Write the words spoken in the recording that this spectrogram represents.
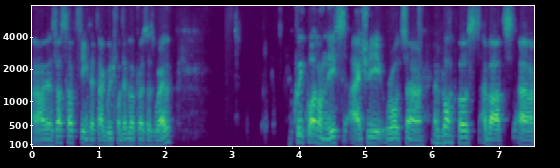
Uh, there's lots of things that are good for developers as well. A quick word on this. I actually wrote a, a blog post about uh,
